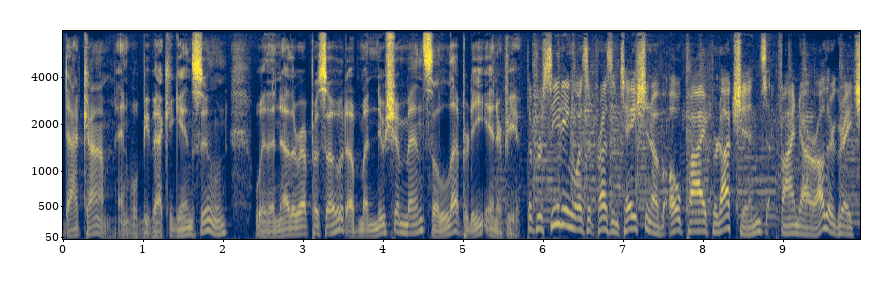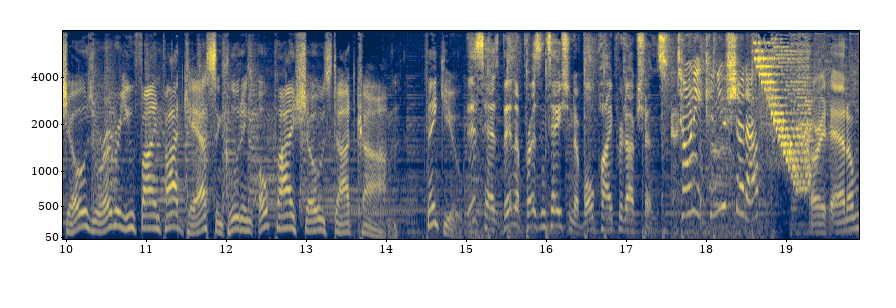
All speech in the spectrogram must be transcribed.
radiomisfits.com. And we'll be back again soon with another episode of Minutia Men Celebrity Interview. The proceeding was a presentation of Opie Productions. Find our other great shows wherever you find podcasts, including opishows.com. Thank you. This has been a presentation of Opie Productions. Tony, can you shut up? All right, Adam,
